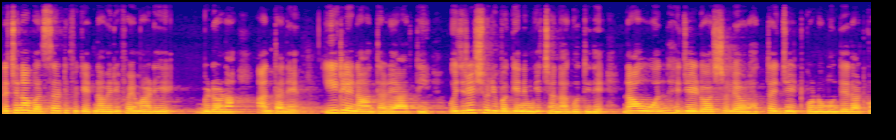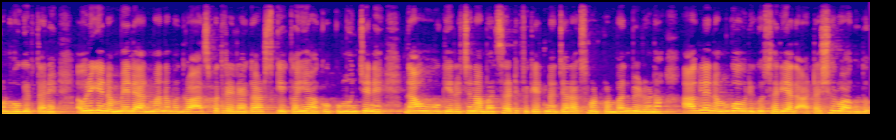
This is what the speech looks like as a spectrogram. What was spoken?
ರಚನಾ ಬರ್ತ್ ಸರ್ಟಿಫಿಕೇಟ್ನ ವೆರಿಫೈ ಮಾಡಿ ಬಿಡೋಣ ಅಂತಾನೆ. ಈಗಲೇನಾ ಅಂತಾಳೆ ಆರತಿ. ವಜ್ರೇಶ್ವರಿ ಬಗ್ಗೆ ನಿಮಗೆ ಚೆನ್ನಾಗಿ ಗೊತ್ತಿದೆ. ನಾವು ಒಂದು ಹೆಜ್ಜೆ ಇಡುವ ಅಷ್ಟರಲ್ಲಿ ಅವ್ರು ಹತ್ತು ಹೆಜ್ಜೆ ಇಟ್ಕೊಂಡು ಮುಂದೆ ದಾಟ್ಕೊಂಡು ಹೋಗಿರ್ತಾರೆ. ಅವರಿಗೆ ನಮ್ಮ ಮೇಲೆ ಅನುಮಾನ ಬಂದರೂ ಆಸ್ಪತ್ರೆ ರೆಕಾರ್ಡ್ಸ್ಗೆ ಕೈ ಹಾಕೋಕ್ಕೂ ಮುಂಚೆನೇ ನಾವು ಹೋಗಿ ರಚನಾ ಬರ್ತ್ ಸರ್ಟಿಫಿಕೇಟ್ನ ಜೆರಾಕ್ಸ್ ಮಾಡ್ಕೊಂಡು ಬಂದುಬಿಡೋಣ. ಆಗಲೇ ನಮಗೂ ಅವರಿಗೂ ಸರಿಯಾದ ಆಟ ಶುರು ಆಗೋದು.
